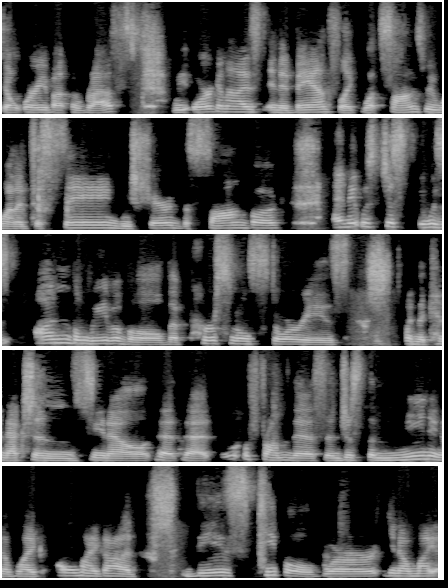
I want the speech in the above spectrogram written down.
Don't worry about the rest. We organized in advance like what songs we wanted to sing. We shared the songbook and it was just it was unbelievable the personal stories and the connections you know that that from this and just the meaning of like oh my god these people were you know my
